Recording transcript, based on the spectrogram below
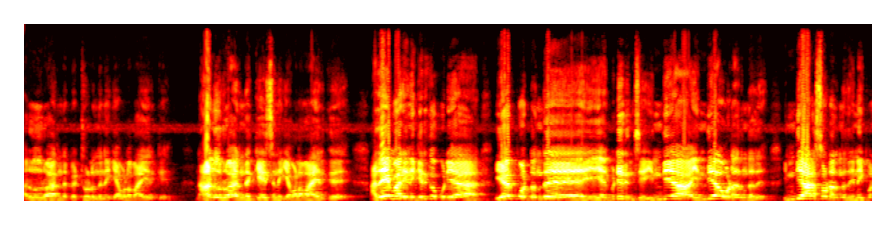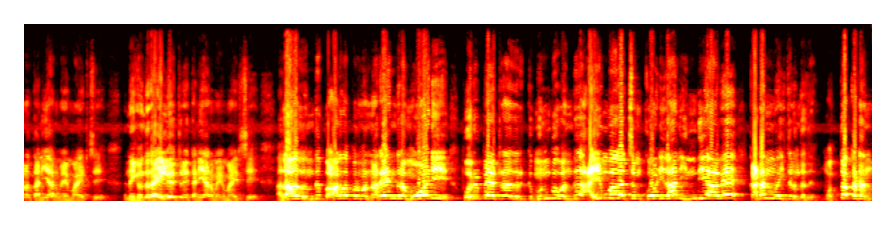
அறுபது ரூபா இருந்த பெட்ரோல் வந்து இன்னைக்கு எவ்வளோ ஆயிருக்கு? நானூறுரூவா இருந்த கேஸ் இன்னைக்கு எவ்வளவு ஆயிருக்கு? அதே மாதிரி இன்னைக்கு இருக்கக்கூடிய ஏர்போர்ட் வந்து எப்படி இருந்துச்சு? இந்தியா இந்தியாவோட இருந்தது. இந்திய அரசோட இருந்தது. இன்னைக்கு போனால் தனியார் மயமாயிடுச்சு. இன்னைக்கு வந்து ரயில்வே துறை தனியார் மயம் ஆயிடுச்சு அதாவது வந்து பாரத பிரதமர் நரேந்திர மோடி பொறுப்பேற்றதற்கு முன்பு வந்து ஐம்பது லட்சம் கோடி தான் இந்தியாவே கடன் வைத்திருந்தது. மொத்த கடன்.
